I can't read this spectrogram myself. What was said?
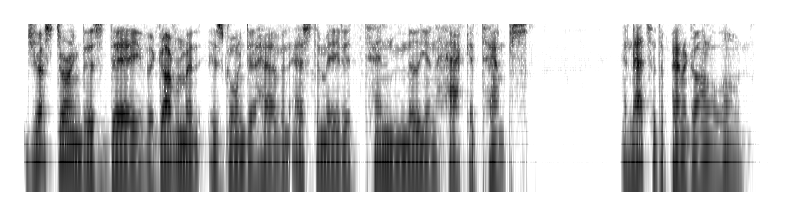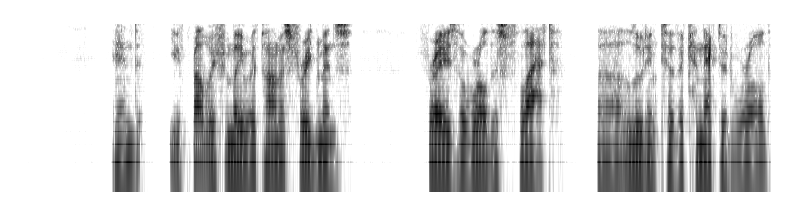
just during this day, the government is going to have an estimated 10 million hack attempts, and that's at the Pentagon alone. And you're probably familiar with Thomas Friedman's phrase, the world is flat, uh, alluding to the connected world.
